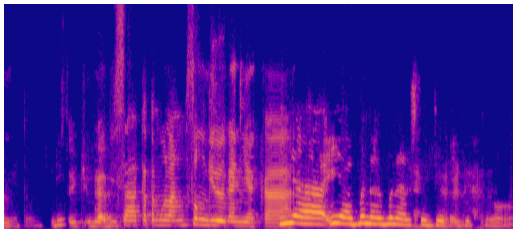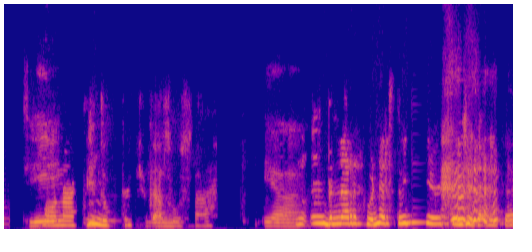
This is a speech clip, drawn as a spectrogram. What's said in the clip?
gitu. Jadi setuju. Nggak bisa ketemu langsung gitu kan ya kak? Iya iya benar-benar setuju kayak gitu. Jadi mau gitu juga susah. Iya. Bener, bener setuju, setuju itu.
